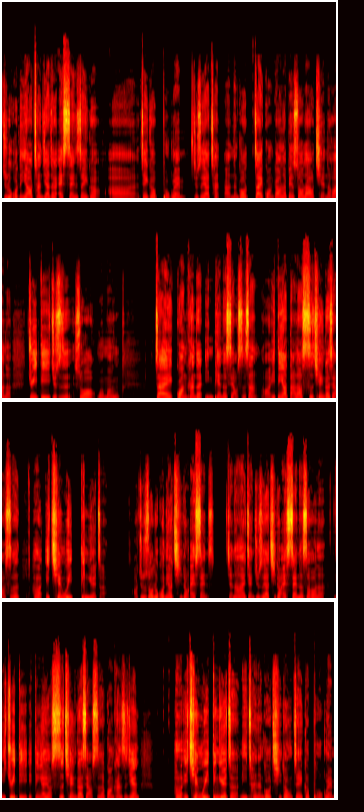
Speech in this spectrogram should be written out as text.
就如果你要参加这个 Essence 这个。呃，这个 program 就是要参啊，能够在广告那边收到钱的话呢，最低就是说我们在观看的影片的小时上啊，一定要达到四千个小时和一千位订阅者啊，就是说如果你要启动 Essence，简单来讲就是要启动 Essence 的时候呢，你最低一定要有四千个小时的观看时间和一千位订阅者，你才能够启动这个 program。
